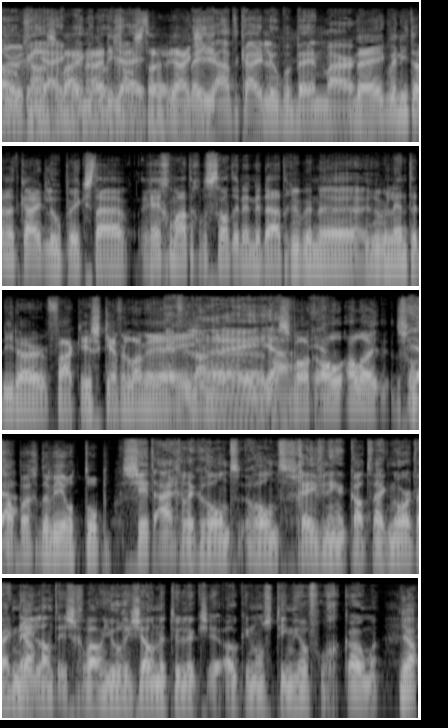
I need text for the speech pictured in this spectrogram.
per uur gaan ze weet bijna, hè, die gasten. Ja, ik beetje zie- aan het kiteloopen bent, maar... Nee, ik ben niet aan het kitelopen. Ik sta regelmatig op het strand. En inderdaad, Ruben, eh, Ruben Lente die daar vaak is. Kevin Langeree. Kevin Langeree, eh, ja, Walk, ja. al, alle, dat is wel Ja. grappig. De wereldtop. zit eigenlijk rond, rond Scheveningen, Katwijk, Noordwijk. Nederland is gewoon Juri Zoon natuurlijk ook in ons team heel vroeg gekomen. Ja.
